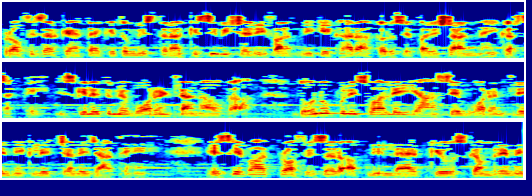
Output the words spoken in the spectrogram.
प्रोफेसर कहता है कि तुम इस तरह किसी भी शरीफ आदमी के घर आकर उसे परेशान नहीं कर सकते। इसके लिए तुम्हें वारंट लाना होगा। दोनों पुलिस वाले यहाँ से वारंट लेने के लिए चले जाते हैं। इसके बाद प्रोफेसर अपनी लैब के उस कमरे में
